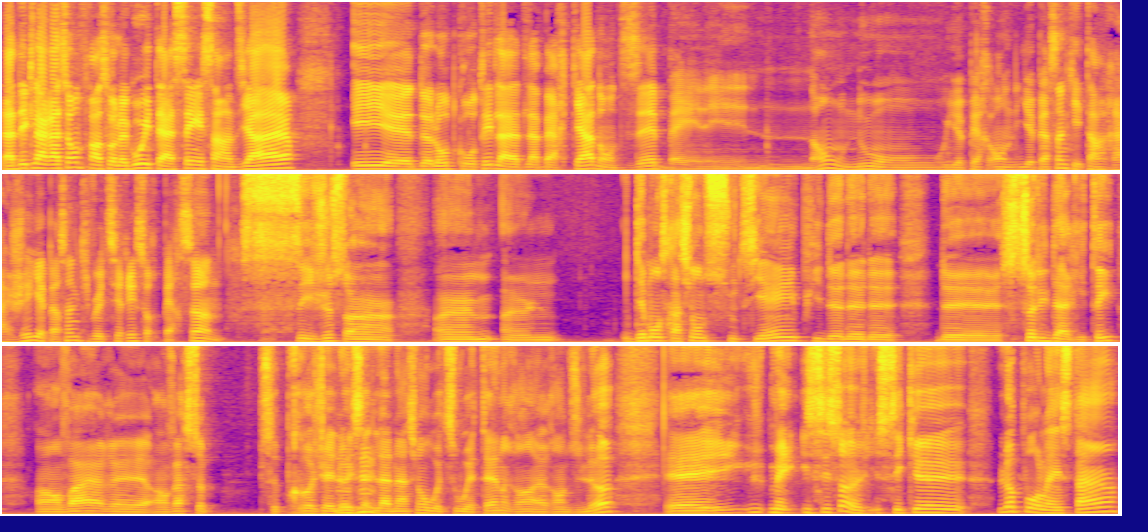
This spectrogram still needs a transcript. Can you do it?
la déclaration de François Legault était assez incendiaire. Et euh, de l'autre côté de la, de la, barricade, on disait, ben non, nous, il n'y a, a, personne qui est enragé, il n'y a personne qui veut tirer sur personne. C'est juste un, un, un démonstration de soutien puis de, de, de, solidarité envers, euh, envers ce, ce projet-là mm la nation Wet'suwet'en rendu là. Euh, mais c'est ça, c'est que là pour l'instant,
